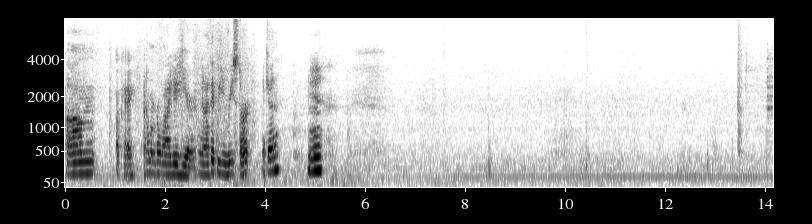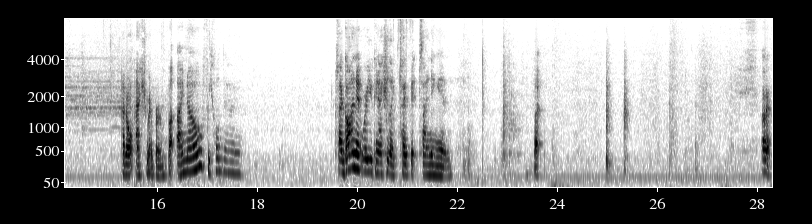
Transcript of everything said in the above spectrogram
Um, okay. I don't remember what I did here. No, I think we restart again. Yeah. I don't actually remember, but I know if we hold down... Because I've gotten it where you can actually like type it signing in. But... Okay,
